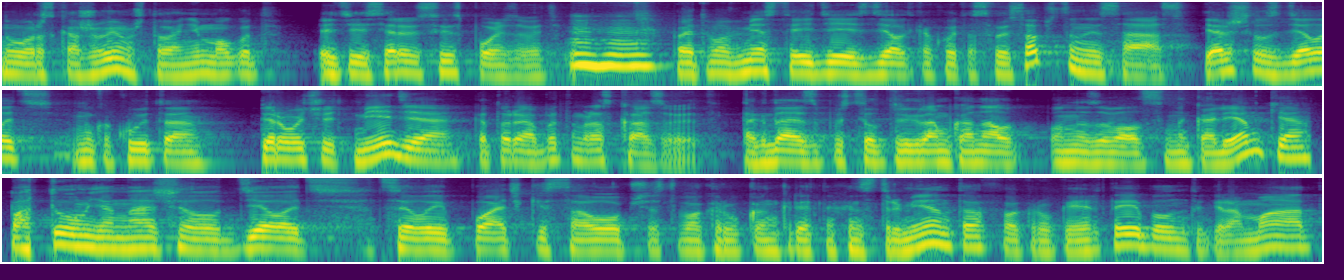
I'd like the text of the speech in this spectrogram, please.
ну, расскажу им, что они могут эти сервисы использовать. Угу. Поэтому вместо идеи сделать какой-то свой собственный SaaS, я решил сделать ну, какую-то первую очередь медиа, которые об этом рассказывают. Тогда я запустил телеграм-канал, он назывался «На коленке». Потом я начал делать целые пачки сообществ вокруг конкретных инструментов, вокруг Airtable, Integromat,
